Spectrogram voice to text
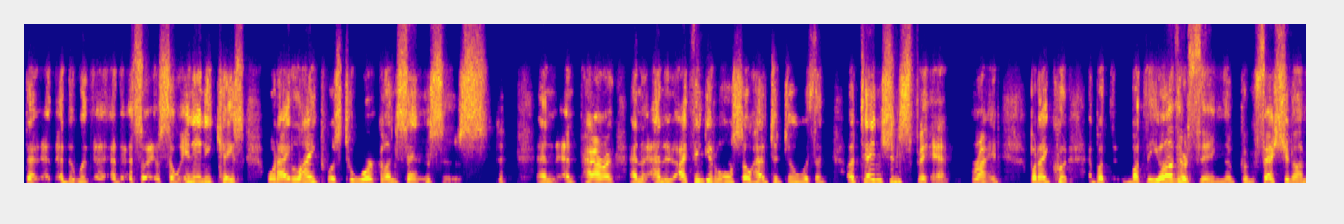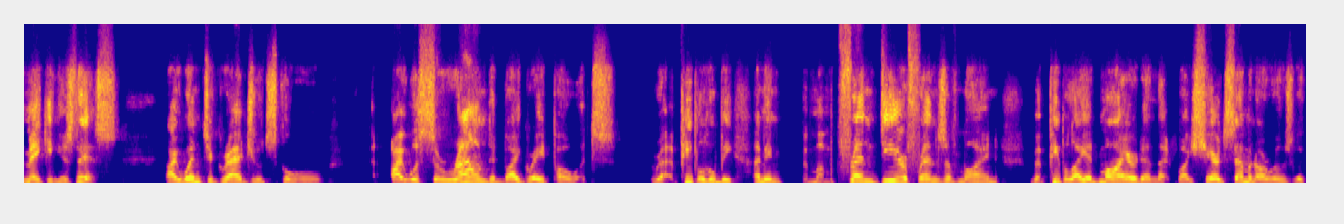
that uh, uh, so, so in any case, what I liked was to work on sentences and and para and and I think it also had to do with the attention span, right? But I could but but the other thing, the confession I'm making is this: I went to graduate school. I was surrounded by great poets people who be i mean friend dear friends of mine people i admired and that i shared seminar rooms with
